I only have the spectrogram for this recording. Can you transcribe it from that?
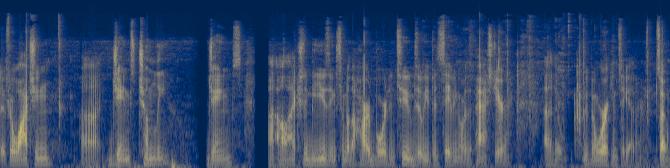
if you're watching uh, James Chumley, James, uh, I'll actually be using some of the hardboard and tubes that we've been saving over the past year uh, that we've been working together. So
